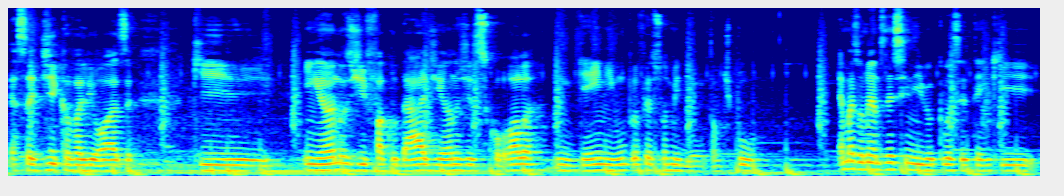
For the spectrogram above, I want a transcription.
essa dica valiosa que em anos de faculdade, em anos de escola, ninguém, nenhum professor me deu. Então, tipo, é mais ou menos nesse nível que você tem que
